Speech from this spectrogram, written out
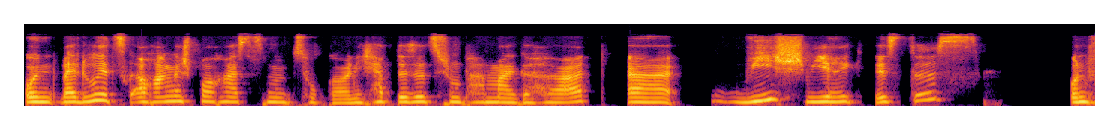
Und weil du jetzt auch angesprochen hast mit dem Zucker, und ich habe das jetzt schon ein paar Mal gehört, äh, wie schwierig ist es? Und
